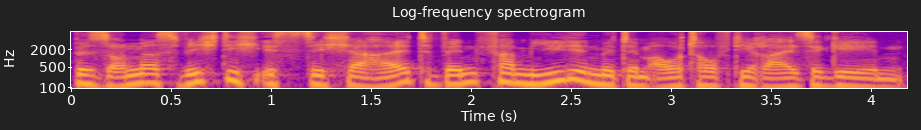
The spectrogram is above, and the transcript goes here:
Besonders wichtig ist Sicherheit, wenn Familien mit dem Auto auf die Reise gehen.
